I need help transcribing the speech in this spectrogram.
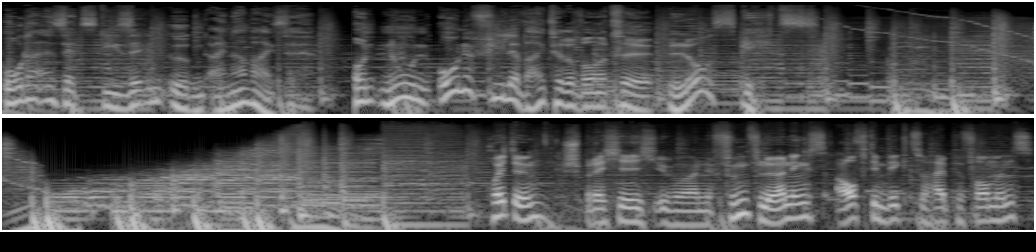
oder ersetzt diese in irgendeiner Weise. Und nun, ohne viele weitere Worte, los geht's! Heute spreche ich über meine fünf Learnings auf dem Weg zur High Performance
